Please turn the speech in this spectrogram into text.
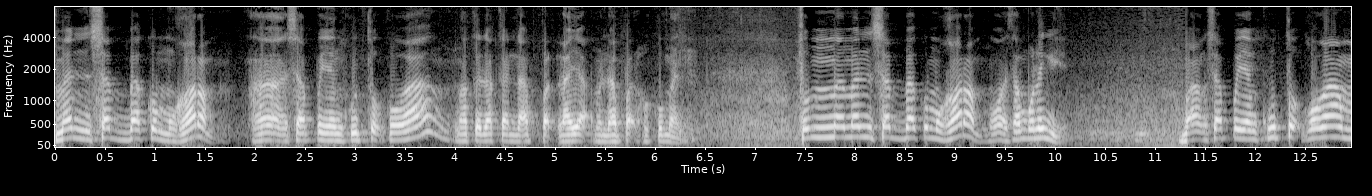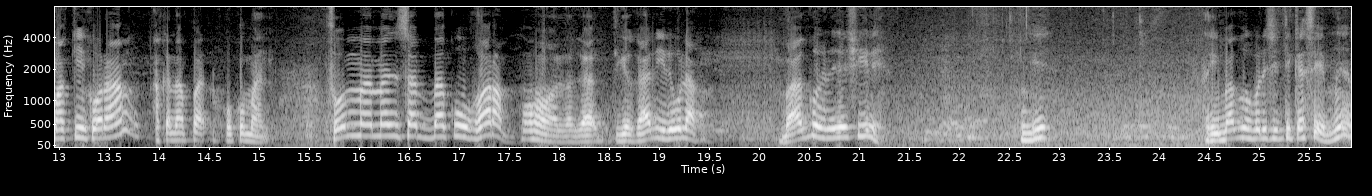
Man sabbakum gharam. Ha, Siapa yang kutuk korang Maka dia akan dapat layak mendapat hukuman. Thumma man sabbakum gharam. Oh sambung lagi Bang siapa yang kutuk korang Maki korang Akan dapat hukuman. Thumma man sabbaku gharam. Oh tiga kali dia ulang. Bagus ni Jashi ni. Okay Lagi bagus pada Siti Kasim ya?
